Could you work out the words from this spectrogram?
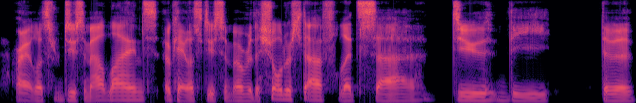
all right, let's do some outlines. Okay, let's do some over the shoulder stuff. Let's uh, do the the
